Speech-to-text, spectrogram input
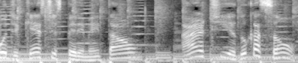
podcast experimental Arte e Educação.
